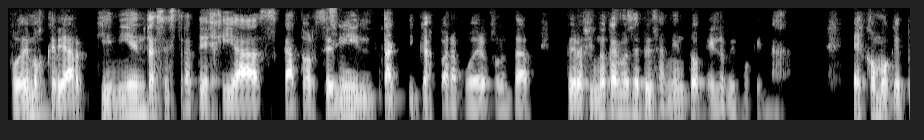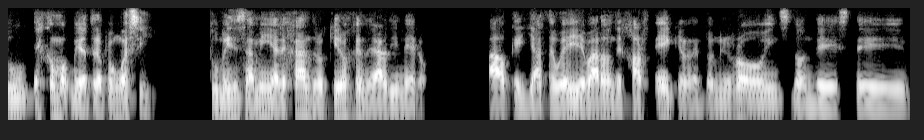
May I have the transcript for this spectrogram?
podemos crear 500 estrategias, catorce Sí, mil tácticas para poder enfrentar, pero si no cambiamos el pensamiento, es lo mismo que nada. Es como que tú, es como, mira, te lo pongo así. Tú me dices a mí, Alejandro, quiero generar dinero. Ah, ok, ya, te voy a llevar donde Harv Eker, donde Tony Robbins, donde este,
